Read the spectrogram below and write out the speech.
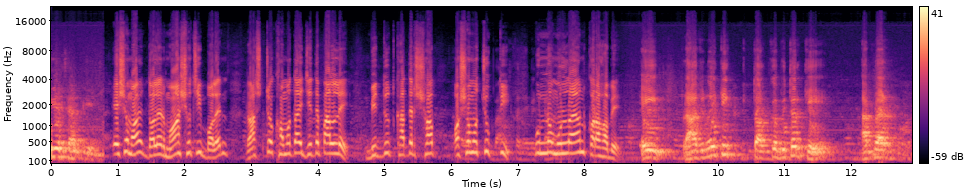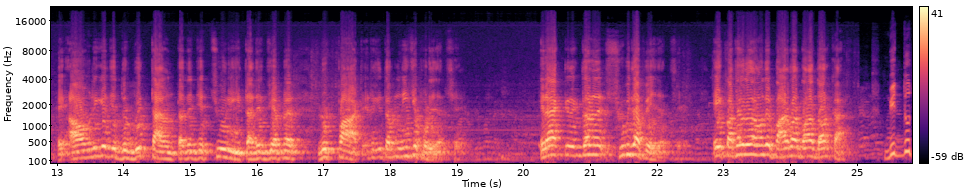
গিয়েছে আর কি। এ সময় দলের মহাসচিব বলেন রাষ্ট্র ক্ষমতায় যেতে পারলে বিদ্যুৎ খাতের সব অসম চুক্তি পূর্ণ মূল্যায়ন করা হবে। এই রাজনৈতিক তর্ক বিতর্কে আপনার আওয়ামী লীগের যে দুর্বৃত্তায়ন তাদের যে চুরি তাদের যে আপনার লুটপাট, এটা কিন্তু আপনার নিচে পড়ে যাচ্ছে। এরা এক ধরনের সুবিধা পেয়ে যাচ্ছে। এই কথাগুলো আমাদের বারবার বলা দরকার। বিদ্যুৎ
